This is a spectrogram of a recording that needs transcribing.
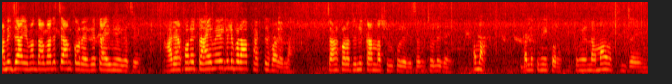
আমি যাই, আমার দাদারে চান করাই টাইম হয়ে গেছে। আর এখন টাইম হয়ে গেলে আর থাকতে পারে না। চান করার জন্য কান্না শুরু করে দিয়েছে, আমি চলে যাই। আমা তাহলে তুমি করো, তুমি নামাও, যাই আমি।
